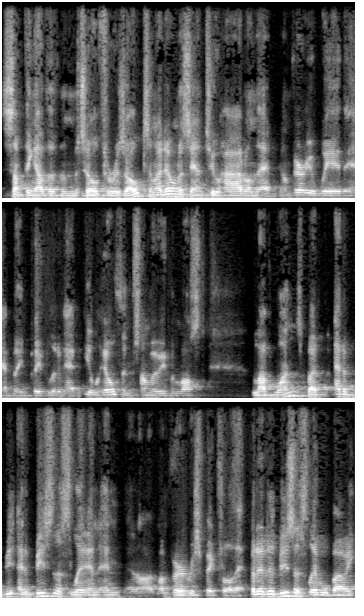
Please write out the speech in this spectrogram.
something other than themselves for results. And I don't want to sound too hard on that. I'm very aware there have been people that have had ill health and some have even lost loved ones. But at a, at a business level, and, and, and I'm very respectful of that, but at a business level, Bowie,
